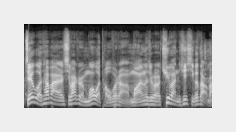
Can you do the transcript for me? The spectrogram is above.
结果她把洗发水抹我头发上抹完了就说去吧你去洗个澡吧。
